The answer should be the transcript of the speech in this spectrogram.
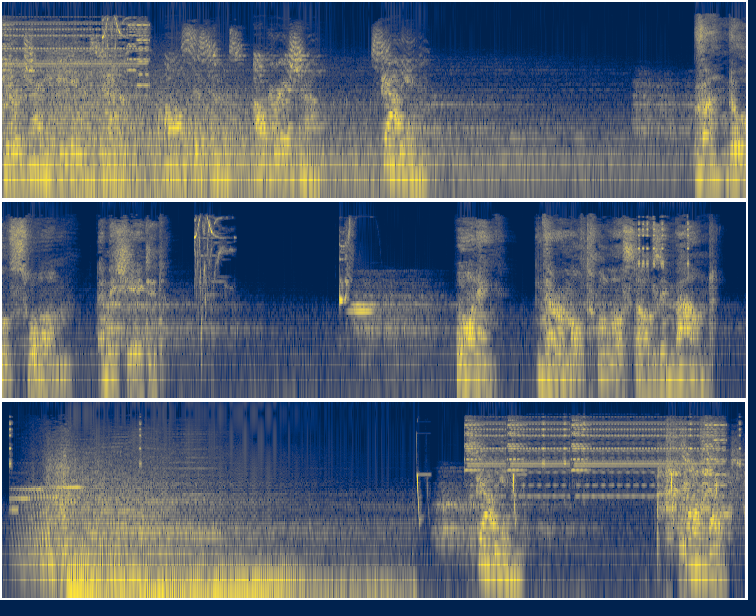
Your journey begins now. All systems operational. Scanning. Vanduul Swarm initiated. Warning. There are multiple hostiles inbound. Scanning. Contact.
